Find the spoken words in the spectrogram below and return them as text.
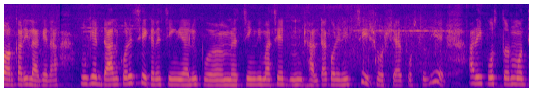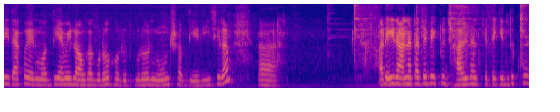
তরকারি লাগে না। মুগের ডাল করেছি, এখানে চিংড়ি আলু চিংড়ি মাছের ঝালটা করে নিচ্ছি, সর্ষে আর পোস্ত দিয়ে। আর এই পোস্তর মধ্যেই দেখো, এর মধ্যেই আমি লঙ্কা গুঁড়ো, হলুদ গুঁড়ো, নুন সব দিয়ে দিয়েছিলাম। আর এই রান্নাটা দেবে একটু ঝাল ঝাল খেতে কিন্তু খুব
